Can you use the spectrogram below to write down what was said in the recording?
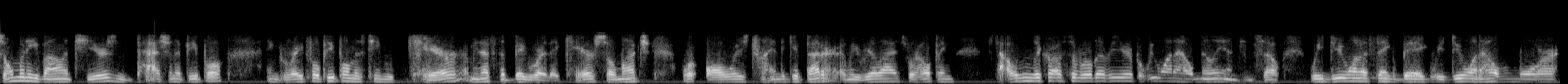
so many volunteers and passionate people and grateful people on this team who care, I mean, that's the big word. They care so much. We're always trying to get better. And we realize we're helping thousands across the world every year, but we want to help millions. And so we do want to think big. We do want to help more.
